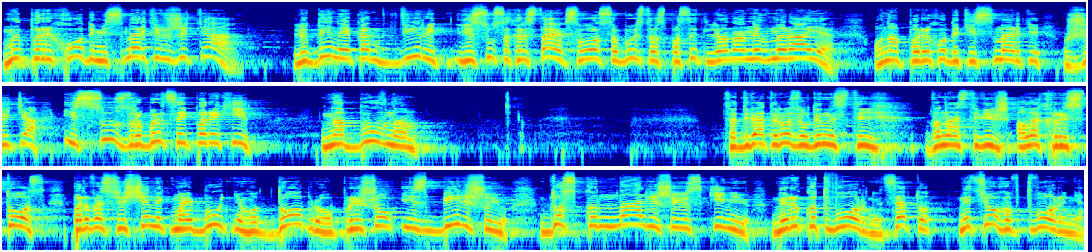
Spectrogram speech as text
Ми переходимо із смерті в життя. Людина, яка вірить в Ісуса Христа як свого особистого Спасителя, вона не вмирає. Вона переходить із смерті в життя. Ісус зробив цей перехід, набув нам. Це 9 розділ, 11, 12 вірш. Але Христос, первосвященик майбутнього, доброго, прийшов із більшою, досконалішою скинію, нерукотворною, цебто не цього втворення,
